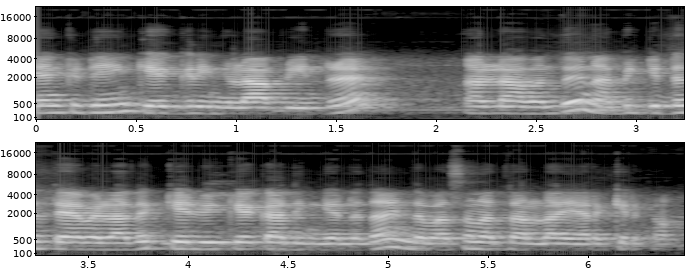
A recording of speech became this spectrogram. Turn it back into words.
என்கிட்டையும் கேட்குறீங்களா? அப்படின்ற அல்லா வந்து நபிக்கிட்ட தேவையில்லாத கேள்வி கேட்காதீங்கன்னு தான் இந்த வசனத்தை எல்லாம் இறக்கியிருக்கான்.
